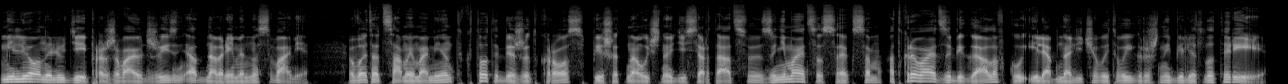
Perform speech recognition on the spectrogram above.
Миллионы людей проживают жизнь одновременно с вами. В этот самый момент кто-то бежит кросс, пишет научную диссертацию, занимается сексом, открывает забегаловку или обналичивает выигрышный билет лотереи.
